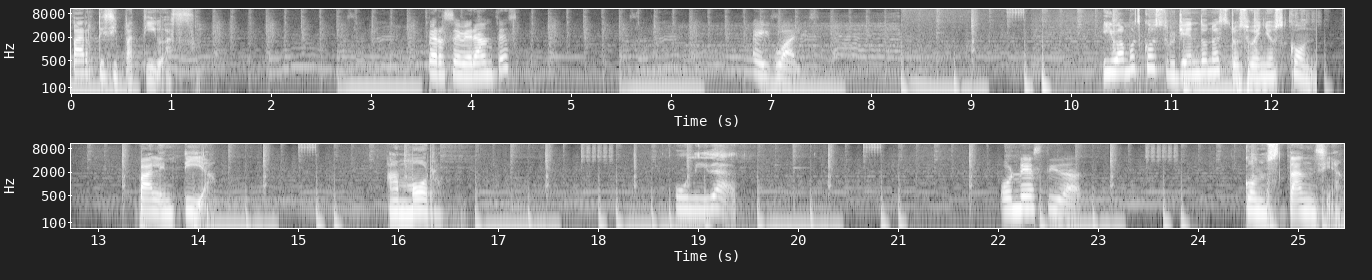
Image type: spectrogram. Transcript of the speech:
participativas, perseverantes. E iguales. Y vamos construyendo nuestros sueños con valentía, amor, unidad, honestidad, constancia,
